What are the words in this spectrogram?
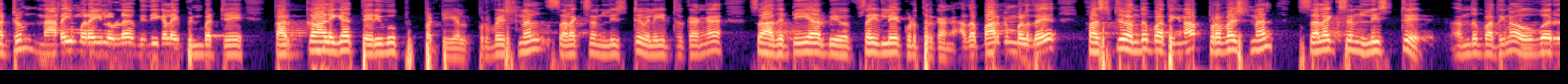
மற்றும் நடைமுறையில் உள்ள விதிகளை பின்பற்றி தற்காலிக தெரிவு பட்டியல் ப்ரொஃபஷனல் செலெக்ஷன் லிஸ்ட் வெளியிட்டிருக்காங்க. ஸோ அது டிஆர்பி வெப்சைட்லேயே கொடுத்துருக்காங்க. அதை பார்க்கும் பொழுது ஃபர்ஸ்ட் வந்து பார்த்தீங்கன்னா ப்ரொஃபஷனல் செலெக்ஷன் லிஸ்ட் வந்து பார்த்தீங்கன்னா ஒவ்வொரு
